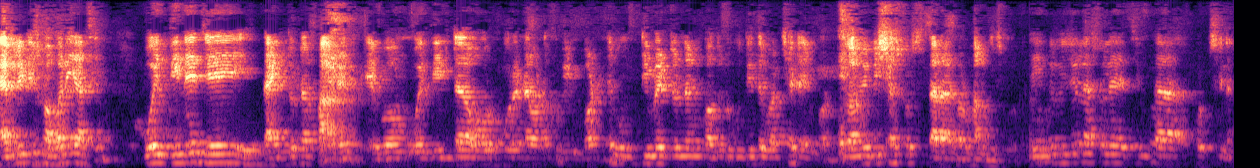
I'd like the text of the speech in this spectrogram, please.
অ্যাবিলিটি সবারই আছে। ওই দিনে যে দায়িত্বটা পাবেন এবং ওই দিনটা ওর করে নেওয়াটা খুব ইম্পর্টেন্ট এবং টিমের জন্য আমি কতটুকু দিতে পারছি এটা ইম্পর্টেন্ট তো আমি বিশ্বাস করছি তারা এখন ভালো কিছু করবে। ইন্ডিভিজুয়াল আসলে চিন্তা করছি না।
